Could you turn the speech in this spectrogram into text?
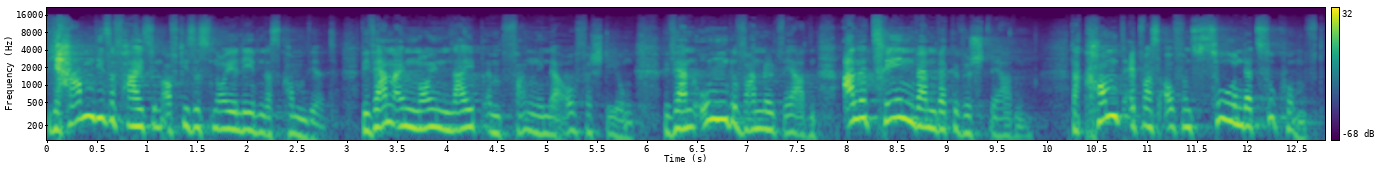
wir haben diese Verheißung auf dieses neue Leben, das kommen wird. Wir werden einen neuen Leib empfangen in der Auferstehung. Wir werden umgewandelt werden. Alle Tränen werden weggewischt werden. Da kommt etwas auf uns zu in der Zukunft.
